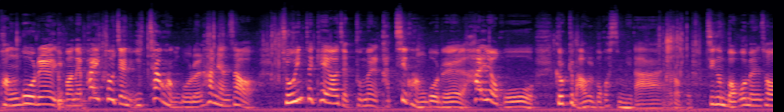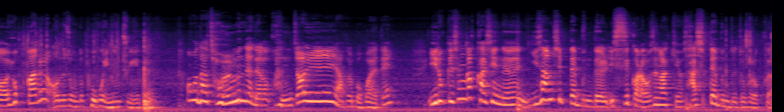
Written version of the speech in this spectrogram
광고를 이번에 파이토젠 2차 광고를 하면서 조인트 케어 제품을 같이 광고를 하려고 그렇게 마음을 먹었습니다, 여러분. 지금 먹으면서 효과를 어느 정도 보고 있는 중이고 어, 나 젊은데 내가 관절 약을 먹어야 돼? 이렇게 생각하시는 20, 30대 분들 있을 거라고 생각해요. 40대 분들도 그렇고요.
